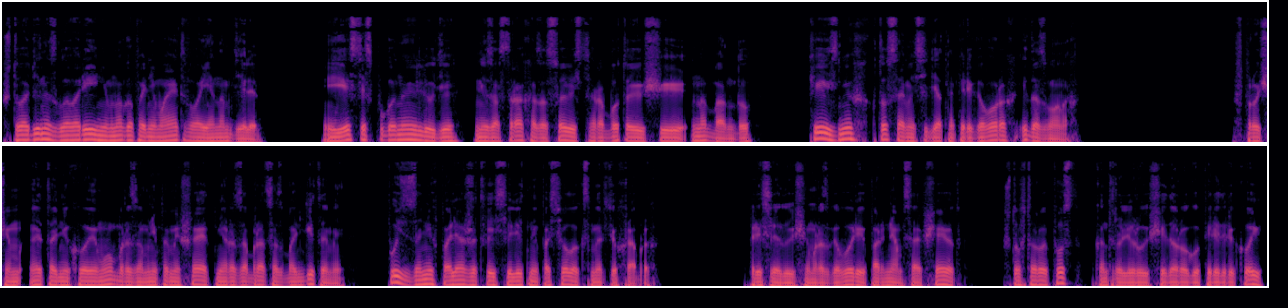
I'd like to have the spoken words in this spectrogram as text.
что один из главарей немного понимает в военном деле. И есть испуганные люди, не за страх, а за совесть, работающие на банду. Те из них, кто сами сидят на переговорах и дозвонах. Впрочем, это никоим образом не помешает мне разобраться с бандитами, пусть за них поляжет весь элитный поселок смертью храбрых. При следующем разговоре парням сообщают, что второй пост, контролирующий дорогу перед рекой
